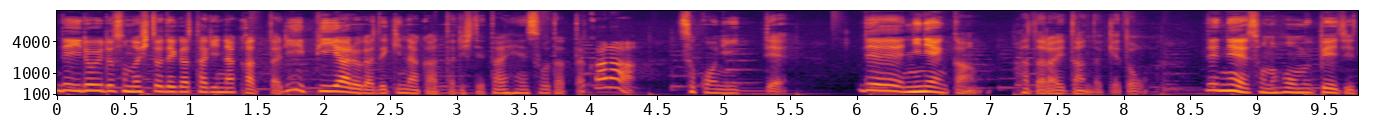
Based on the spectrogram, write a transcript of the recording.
でいろいろその人手が足りなかったり PR ができなかったりして大変そうだったからそこに行ってで2年間働いたんだけどでねそのホームページ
